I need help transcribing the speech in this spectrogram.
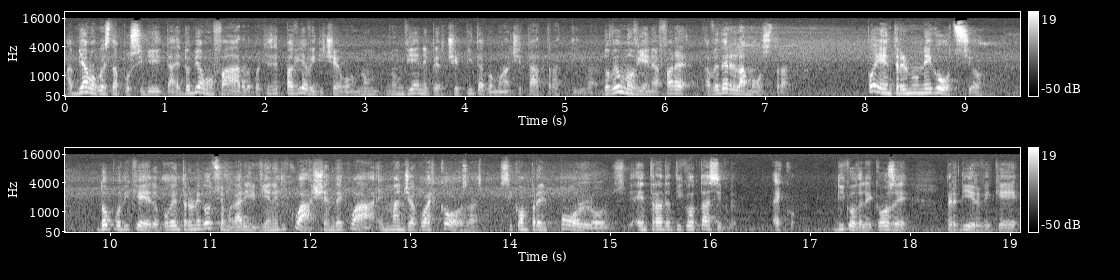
abbiamo questa possibilità e dobbiamo farlo, perché se Pavia, vi dicevo, non, non viene percepita come una città attrattiva, dove uno viene a, fare, a vedere la mostra, poi entra in un negozio Dopodiché, dopo che entra in un negozio, magari viene di qua, scende qua e mangia qualcosa, si compra il pollo, entra da Ticotà, si... ecco, dico delle cose per dirvi che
